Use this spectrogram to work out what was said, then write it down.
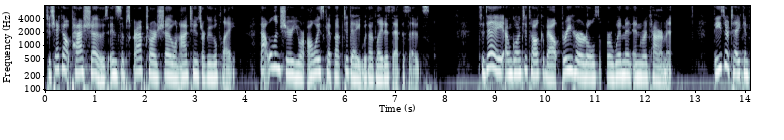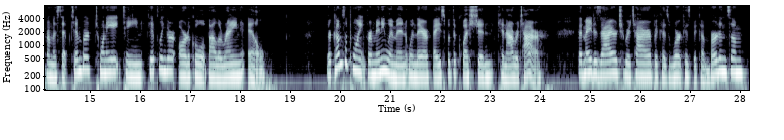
to check out past shows and subscribe to our show on iTunes or Google Play. That will ensure you are always kept up to date with our latest episodes. Today, I'm going to talk about three hurdles for women in retirement. These are taken from a September 2018 Kiplinger article by Lorraine L. There comes a point for many women when they are faced with the question, Can I retire? They may desire to retire because work has become burdensome,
